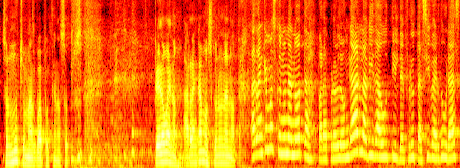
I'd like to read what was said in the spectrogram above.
son mucho más guapos que nosotros. Pero bueno, arrancamos con una nota. Arranquemos con una nota. Para prolongar la vida útil de frutas y verduras,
